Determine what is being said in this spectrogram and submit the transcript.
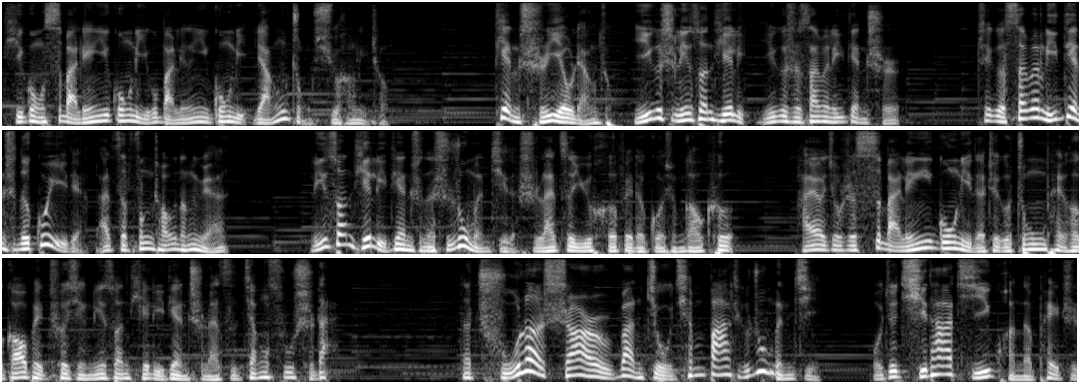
提供四百零一公里、五百零一公里两种续航里程。电池也有两种，一个是磷酸铁锂，一个是三元锂电池。这个三元锂电池的贵一点，来自蜂巢能源；磷酸铁锂电池呢是入门级的，是来自于合肥的国轩高科。还有就是四百零一公里的这个中配和高配车型磷酸铁锂电池来自江苏时代。那除了十二万九千八这个入门级。我觉得其他几款的配置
